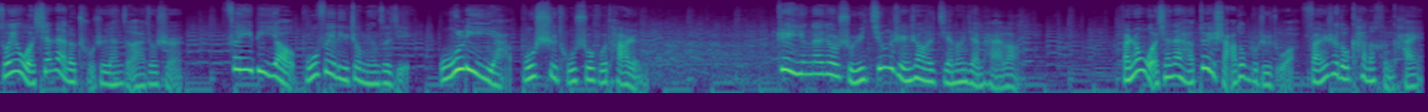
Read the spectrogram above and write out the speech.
所以我现在的处事原则啊，就是非必要不费力证明自己，无利益啊不试图说服他人。这应该就是属于精神上的节能减排了。反正我现在哈对啥都不执着，凡事都看得很开。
